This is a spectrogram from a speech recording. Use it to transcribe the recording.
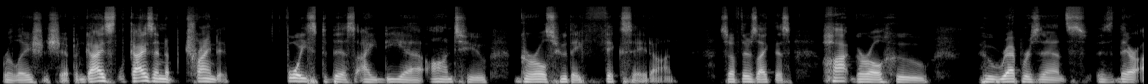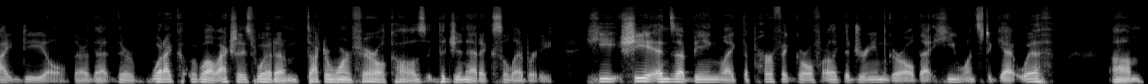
relationship. And guys guys end up trying to foist this idea onto girls who they fixate on so if there's like this hot girl who who represents is their ideal, they're that they're what I well actually it's what um Dr. Warren Farrell calls the genetic celebrity. He she ends up being like the perfect girl for like the dream girl that he wants to get with. Um,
